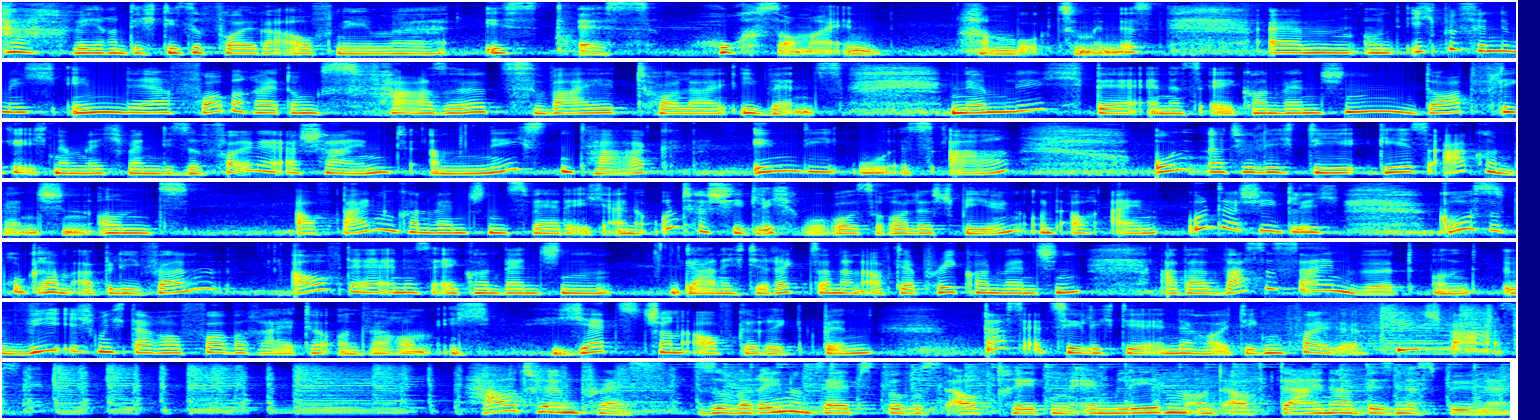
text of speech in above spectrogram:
Ach, während ich diese Folge aufnehme, ist es Hochsommer in Hamburg zumindest. Ähm, und ich befinde mich in der Vorbereitungsphase zwei toller Events, nämlich der NSA Convention. Dort fliege ich nämlich, wenn diese Folge erscheint, am nächsten Tag in die USA und natürlich die GSA Convention. Und auf beiden Conventions werde ich eine unterschiedlich große Rolle spielen und auch ein unterschiedlich großes Programm abliefern. Auf der NSA Convention gar nicht direkt, sondern auf der Pre-Convention. Aber was es sein wird und wie ich mich darauf vorbereite und warum ich jetzt schon aufgeregt bin, das erzähle ich dir in der heutigen Folge. Viel Spaß! How to Impress. Souverän und selbstbewusst auftreten im Leben und auf deiner Businessbühne.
